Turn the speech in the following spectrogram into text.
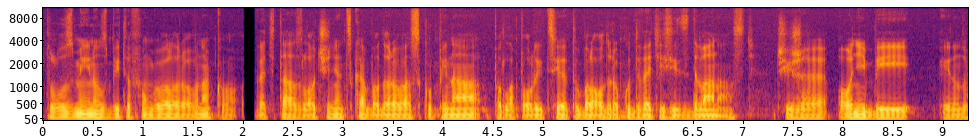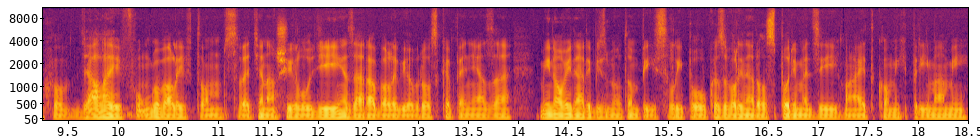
Plus minus by to fungovalo rovnako. Veď tá zločinecká bodorová skupina podľa policie tu bola od roku 2012. Čiže oni by jednoducho ďalej fungovali v tom svete našich ľudí, zarábali by obrovské peniaze. My novinári by sme o tom písali, poukazovali na rozpory medzi ich majetkom, ich príjmami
